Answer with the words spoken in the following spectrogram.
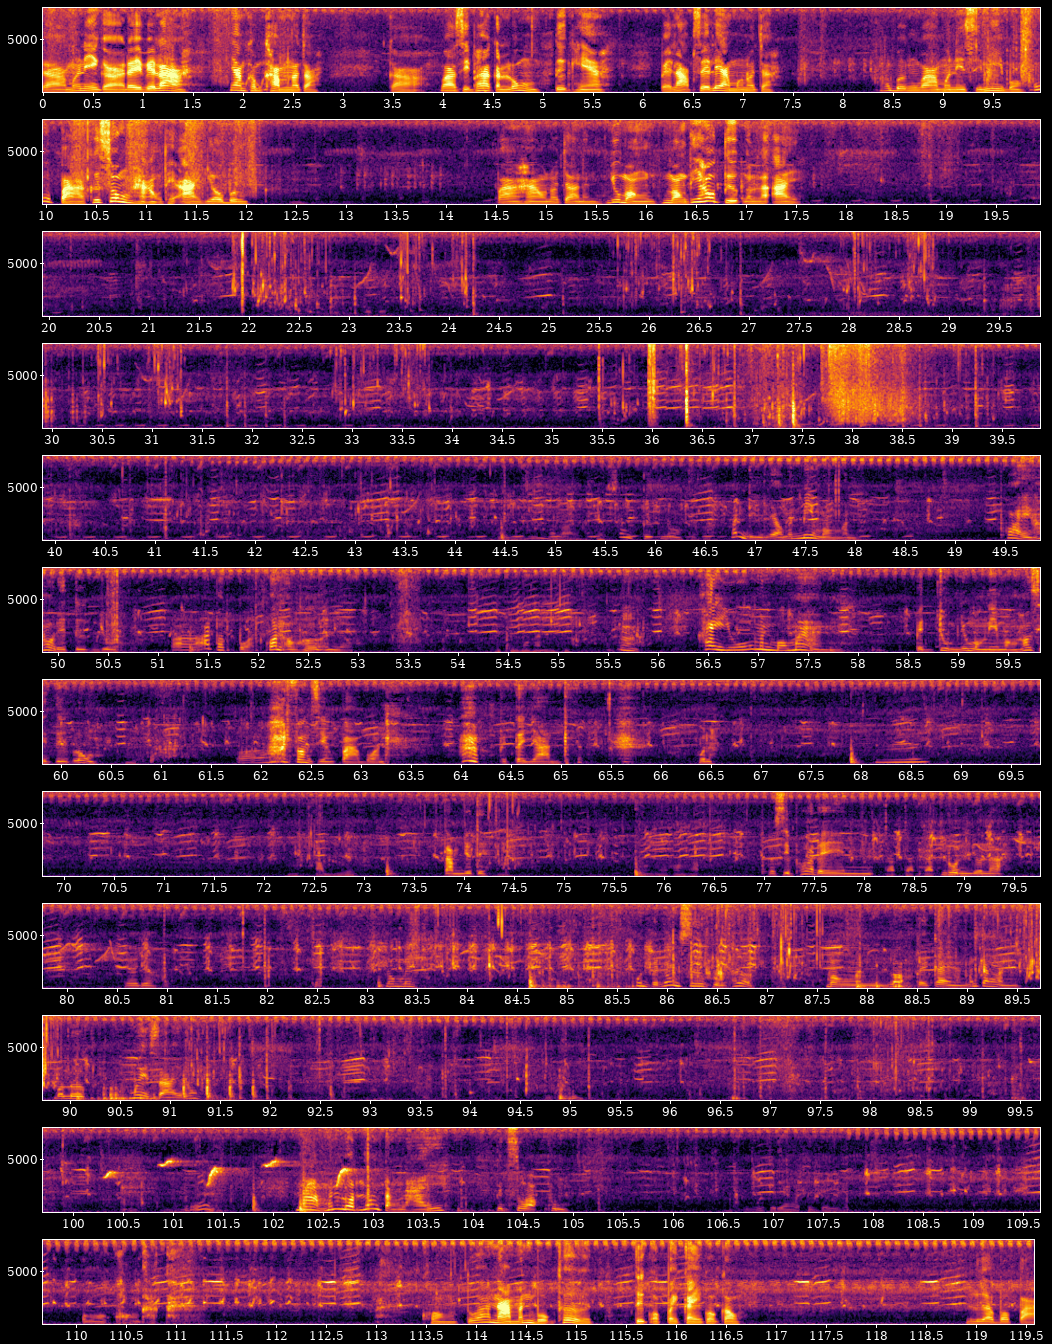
จ้าเมื่อนี้ก็ได้เวลาย่ำคำคำเนาะจ้ะก็ว่าสิพากันลงตึกแหไปลาบเสแรงมึงเนาะจ้ะมาเบิงว่ามื่อนี้สิมีบ่โอ้ป่าคือส่งหาวแถอ้ายเดี๋ยวเบิงป่าหาวเนาะจ้ะนั่นอยู่มองมองที่เฮาตึกนั่นละอ้ายส่งตึกเนาะมันดี แล้วมันมีหม่องอันพ่อให้เฮาได้ตึกอยู่ปาดพักปอดคนเอาเหอะอันเดียวใครอยู่มันบ่มาอั่นเป็นจุ่มอยู่หมองนี้หมองเฮาสิตึกลงป๊าดฟังเสียงป่าบ่อนเป็นตะย่านพุ่นน่ะเอ้ยต่ำอยู่ต่ำอยู่ติ ก็สิพ่อได้จับจับจับรุ่นอยุ่นละ เดี๋ยวเดี๋ยวจับลงเลยคุณไปลงซื้อคุณเถอะมองมันเลาะไกลๆนั่นมันจังมันบ่เลิกเมื่อยสายลงน้ำมันลดลงต่างหลาย เป็นศอกคุณแส ดงว่าถึงได้โอ้ของคักของตัวน้ำมันบกเธอตึกออกไปไกลก็เก่าเหลือบ่ป่า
